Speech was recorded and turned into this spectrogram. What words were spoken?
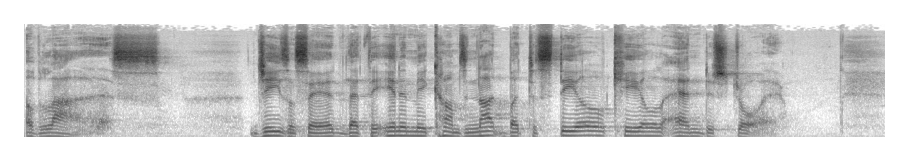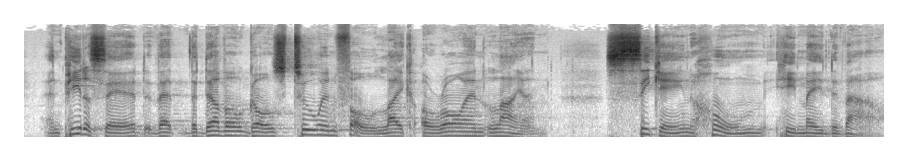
of lies. Jesus said that the enemy comes not but to steal, kill, and destroy. And Peter said that the devil goes to and fro like a roaring lion, seeking whom he may devour.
